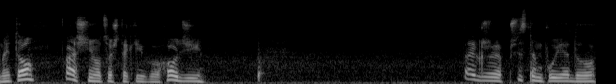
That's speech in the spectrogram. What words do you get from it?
Mamy to. Właśnie o coś takiego chodzi. Także przystępuję do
